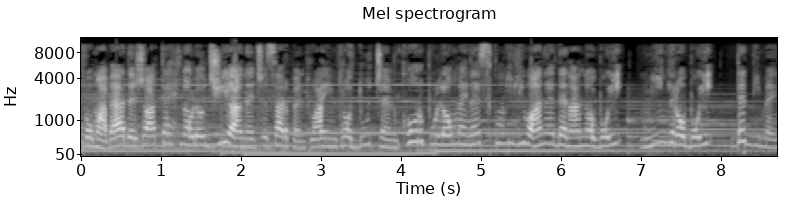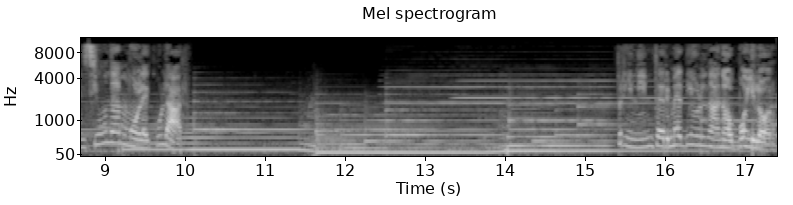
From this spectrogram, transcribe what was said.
vom avea deja tehnologia necesară pentru a introduce în corpul omenesc milioane de nanoboi, mini-roboi, de dimensiune moleculară. Prin intermediul nanoboilor,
